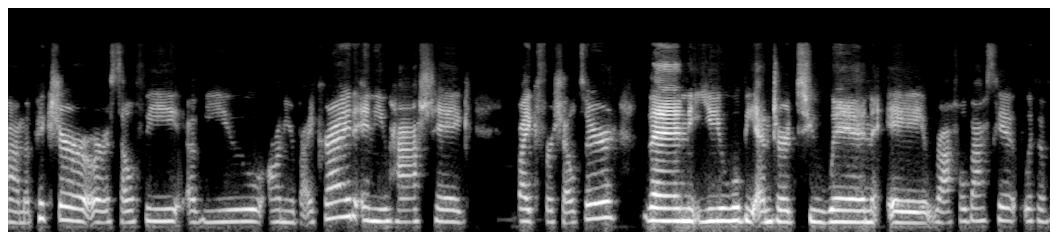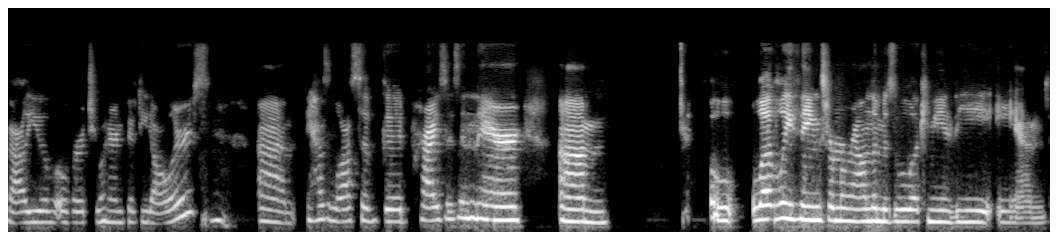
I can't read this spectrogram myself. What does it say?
um, a picture or a selfie of you on your bike ride and you hashtag bike for shelter, then you will be entered to win a raffle basket with a value of over $250. Mm-hmm. Um, it has lots of good prizes in there. Um, lovely things from around the Missoula community and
